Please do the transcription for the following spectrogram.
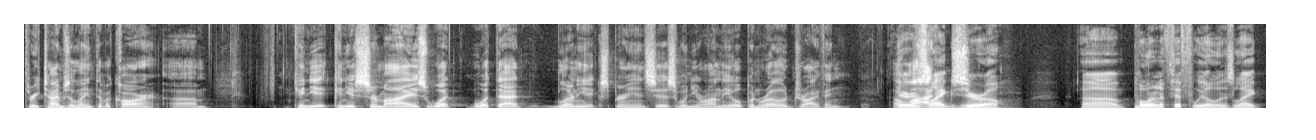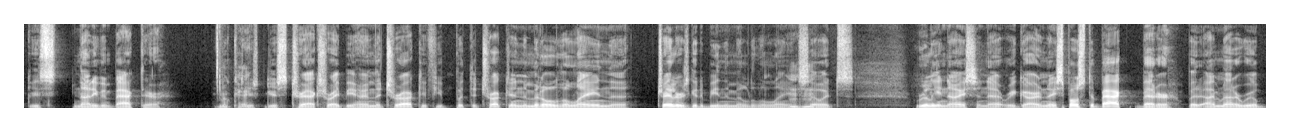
three times the length of a car. Um, can you can you surmise what what that learning experience is when you're on the open road driving? A There's lot? like zero. Uh, pulling a fifth wheel is like it's not even back there. okay, Just, just tracks right behind the truck. If you put the truck in the middle of the lane, the trailer is going to be in the middle of the lane. Mm-hmm. So it's really nice in that regard. And they're supposed to back better, but I'm not a real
